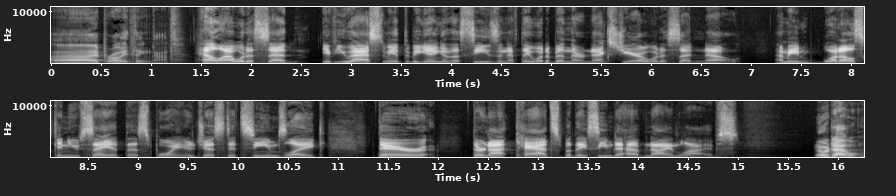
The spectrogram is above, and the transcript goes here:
I probably think not. Hell, I would have said if you asked me at the beginning of the season if they would have been there next year, I would have said no. I mean, what else can you say at this point? It just it seems like they're they're not cats, but they seem to have nine lives. No doubt.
